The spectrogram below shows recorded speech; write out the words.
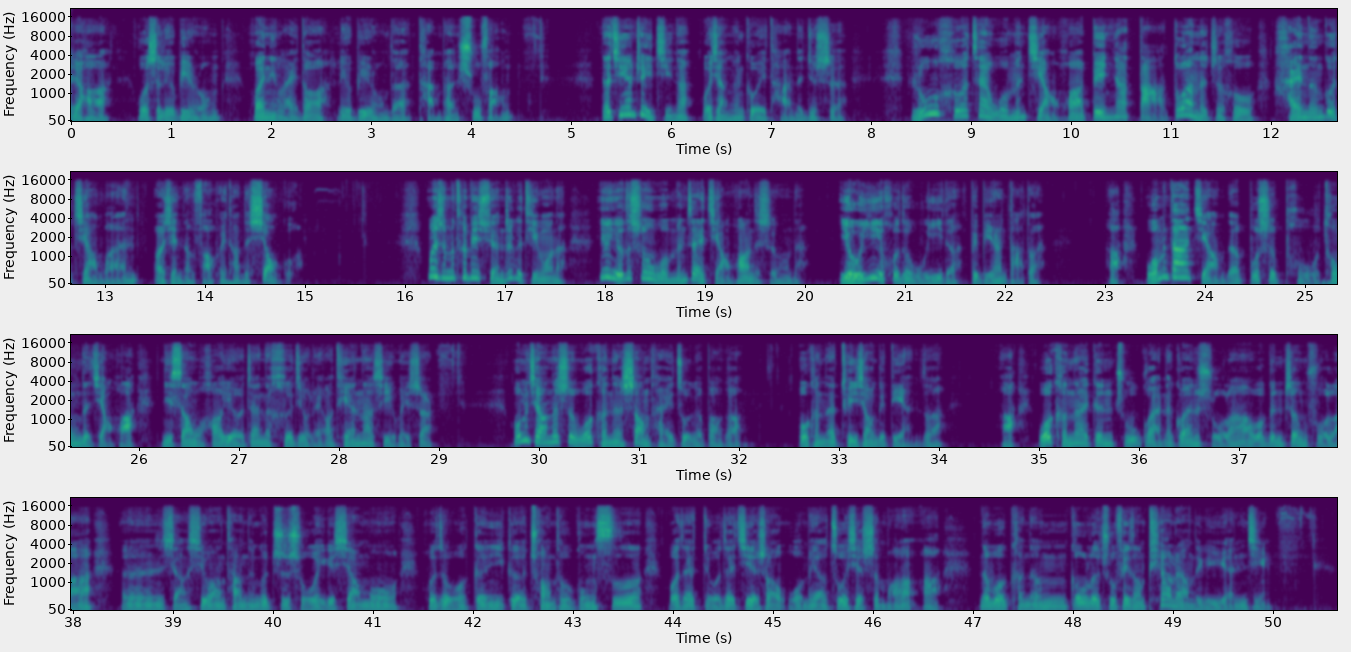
大家好，我是刘碧荣，欢迎您来到刘碧荣的谈判书房。那今天这一集呢，我想跟各位谈的就是如何在我们讲话被人家打断了之后，还能够讲完，而且能发挥它的效果。为什么特别选这个题目呢？因为有的时候我们在讲话的时候呢，有意或者无意的被别人打断。啊，我们大家讲的不是普通的讲话，你三五好友在那喝酒聊天，那是一回事儿。我们讲的是，我可能上台做个报告，我可能在推销个点子，啊，我可能在跟主管的官署啦，我跟政府啦，嗯，想希望他能够支持我一个项目，或者我跟一个创投公司，我在我在介绍我们要做些什么啊，那我可能勾勒出非常漂亮的一个远景。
